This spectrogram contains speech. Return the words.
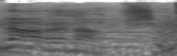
not an option.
